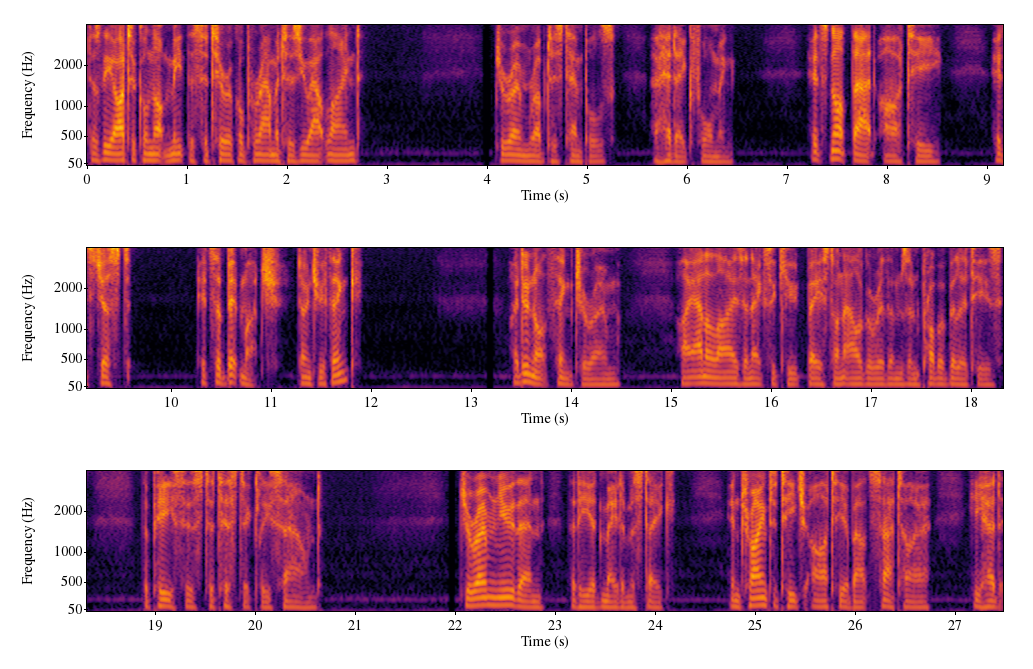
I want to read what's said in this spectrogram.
Does the article not meet the satirical parameters you outlined? Jerome rubbed his temples, a headache forming. It's not that, Artie. It's just. It's a bit much, don't you think? I do not think, Jerome. I analyze and execute based on algorithms and probabilities. The piece is statistically sound. Jerome knew then that he had made a mistake. In trying to teach Artie about satire, he had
